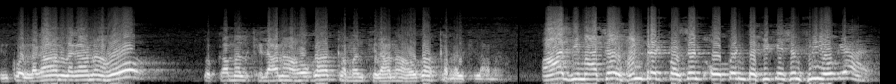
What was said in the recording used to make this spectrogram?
इनको लगाम लगाना हो तो कमल खिलाना होगा, कमल खिलाना होगा, कमल खिलाना आज Himachal 100 percent open defecation free हो गया है।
